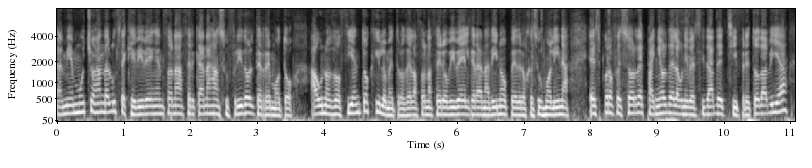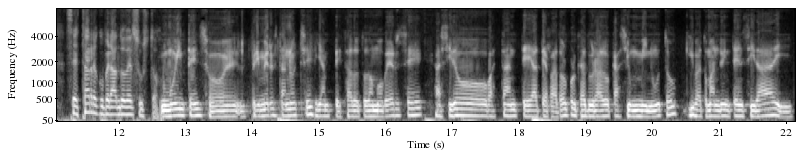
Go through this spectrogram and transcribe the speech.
También muchos andaluces que viven en zonas cercanas han sufrido el terremoto. A unos 200 kilómetros de la zona cero vive el granadino Pedro Jesús Molina. Es profesor de español de la Universidad de Chipre. Todavía se está recuperando del susto. Muy intenso. El primero esta noche ya ha empezado todo a moverse. Ha sido bastante aterrador porque ha durado casi un minuto. Iba tomando intensidad y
